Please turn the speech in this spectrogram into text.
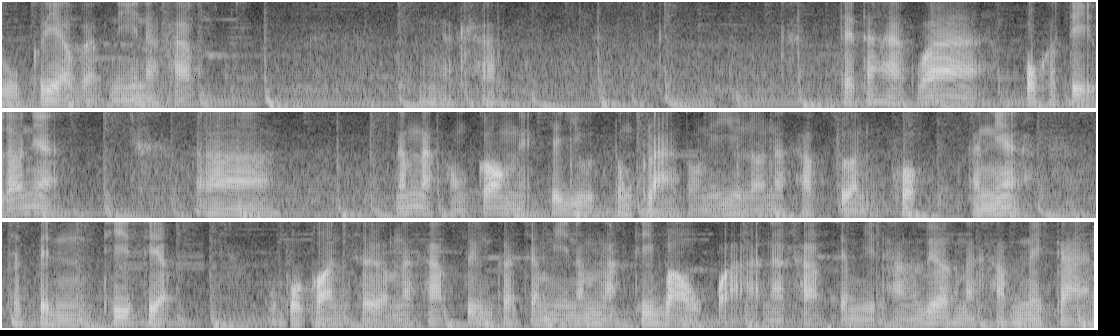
รูเกลียวแบบนี้นะครับนะครับ แต่ถ้าหากว่าปกติแล้วเนี่ย น้ำหนักของกล้องเนี่ยจะอยู่ตรงกลางตรงนี้อยู่แล้วนะครับ ส่วนพวกอันเนี้ยจะเป็นที่เสียบอุปกรณ์เสริมนะครับ ซึ่งก็จะมีน้ำหนักที่เบากว่านะครับ จะมีทางเลือกนะครับในการ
